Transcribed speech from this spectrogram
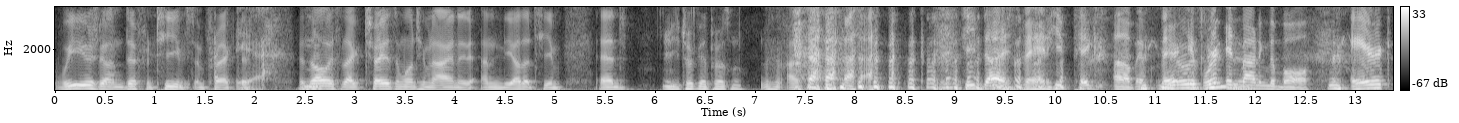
we usually on different teams in practice Yeah. it's Mm. always like Trey's on one team and I on the, on the other team and And you took that personal. He does, man. He picks up if there if we're what I'm inbounding the ball, Eric.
